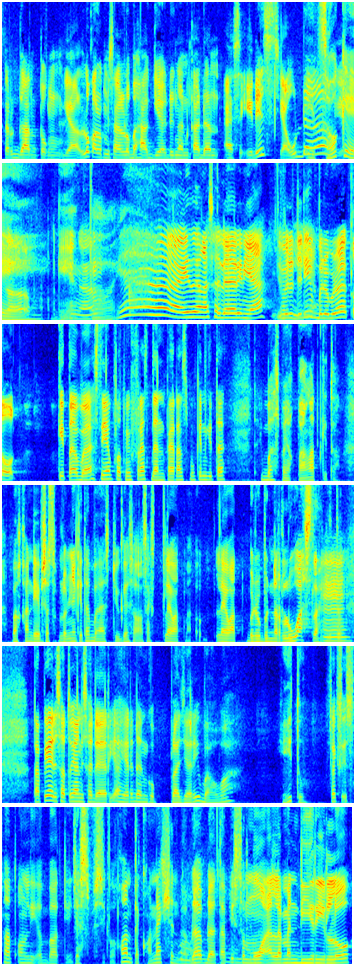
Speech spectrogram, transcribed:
tergantung ya lu kalau misalnya lu bahagia dengan keadaan as it is ya udah. it's okay Gitu. gitu, Iya ya itu yang nggak sadarin ya Bener- jadi Iya. bener-bener kalau kita bahasnya Pot Me Friends dan Parents mungkin kita tadi bahas banyak banget gitu. Bahkan di episode sebelumnya kita bahas juga soal seks lewat lewat bener-bener luas lah gitu. Hmm. tapi ada satu yang disadari akhirnya dan gue pelajari bahwa ya itu sex is not only about ya just physical contact connection bla bla bla. Tapi semua elemen diri lo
